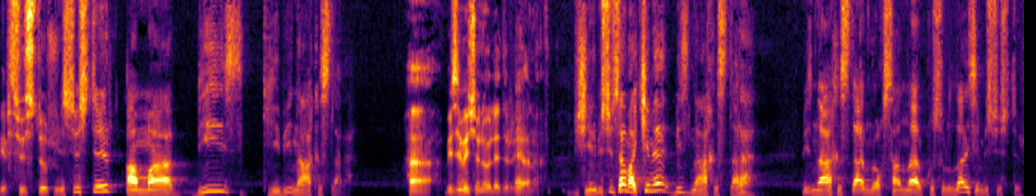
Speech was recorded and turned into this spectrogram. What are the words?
Bir süstür. bir süstür ama biz gibi nakıslara. Ha, bizim için öyledir yani. Şiir bir süs ama kime? Biz nakıslara. Biz nakıslar, noksanlar, kusurlular için bir süstür.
